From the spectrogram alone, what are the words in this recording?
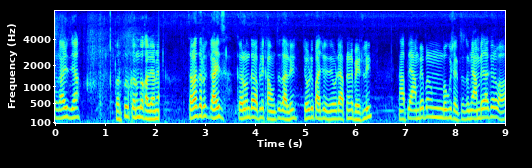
तर गाईज या. भरपूर करंद खाल्ली आम्ही. चला तर गाईज करंद आपली खाऊन तर झाली. जेवढी पाहिजे होती तेवढी आपल्याला भेटली. आपले आंबे पण बघू शकता तुम्ही. आंबे दाखव बाबा.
